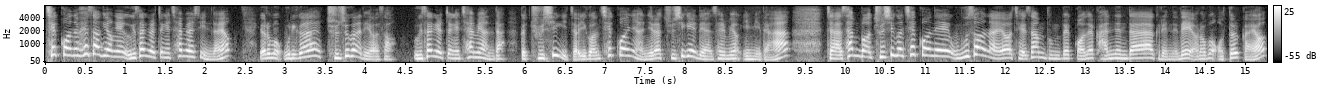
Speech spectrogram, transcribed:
채권은 회사경의 의사결정에 참여할 수 있나요? 여러분, 우리가 주주가 되어서 의사결정에 참여한다. 그러니까 주식이죠. 이건 채권이 아니라 주식에 대한 설명입니다. 자, 3번. 주식은 채권에 우선하여 재산 분배권을 갖는다. 그랬는데 여러분 어떨까요?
